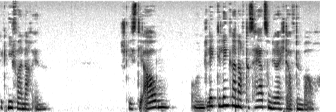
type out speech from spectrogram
Die Knie fallen nach innen. Schließt die Augen und legt die linke Hand auf das Herz und die rechte auf den Bauch.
